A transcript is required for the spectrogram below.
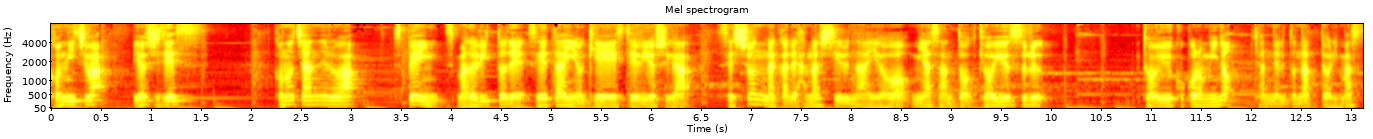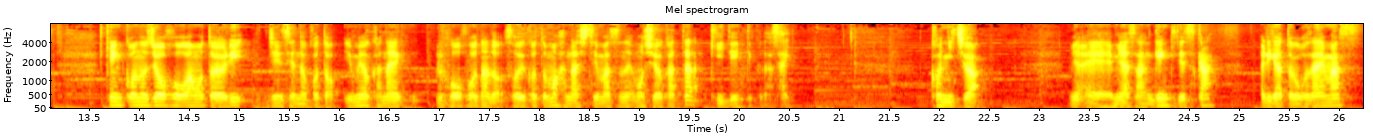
こんにちは、よしです。このチャンネルはスペイン・マドリッドで整体院を経営しているよしがセッションの中で話している内容を皆さんと共有するという試みのチャンネルとなっております。健康の情報はもとより人生のこと、夢を叶える方法などそういうことも話していますのでもしよかったら聞いていってください。こんにちは。えー皆さん元気ですか？ありがとうございます。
